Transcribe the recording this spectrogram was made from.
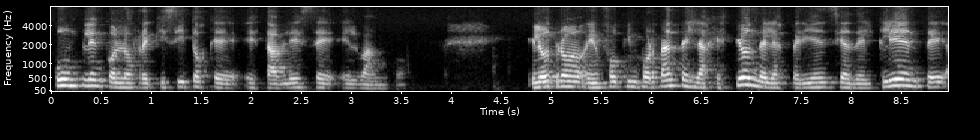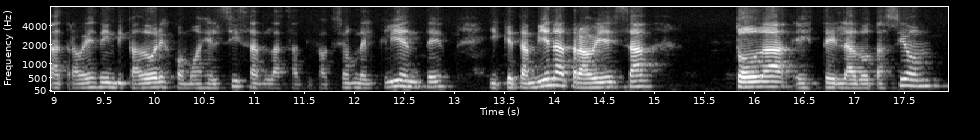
cumplen con los requisitos que establece el banco. El otro enfoque importante es la gestión de la experiencia del cliente a través de indicadores como es el CISAT, la satisfacción del cliente, y que también atraviesa toda este, la dotación.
